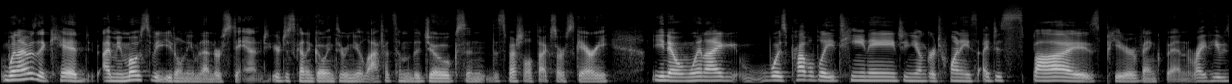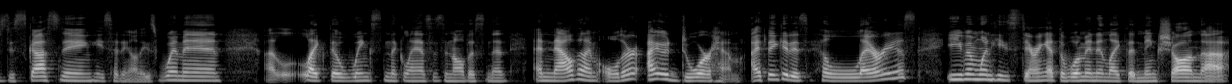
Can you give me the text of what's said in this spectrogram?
When I was a kid, I mean, most of it you don't even understand. You're just kind of going through and you laugh at some of the jokes, and the special effects are scary. You know, when I was probably teenage and younger 20s, I despised Peter Venkman, right? He was disgusting. He's hitting on these women, uh, like the winks and the glances and all this and that. And now that I'm older, I adore him. I think it is hilarious, even when he's staring at the woman in like the mink shawl in the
